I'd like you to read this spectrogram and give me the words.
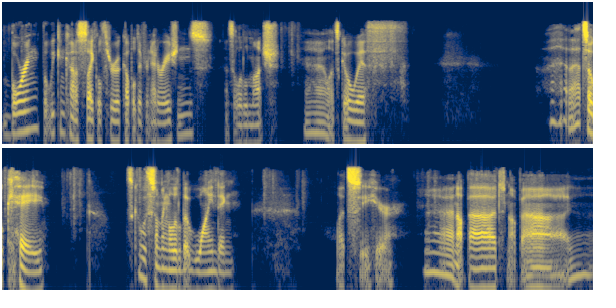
boring, but we can kind of cycle through a couple different iterations. That's a little much. Uh, let's go with, uh, that's okay. Let's go with something a little bit winding. Let's see here. Uh, not bad, not bad.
